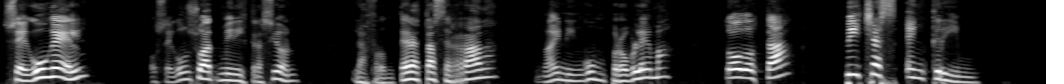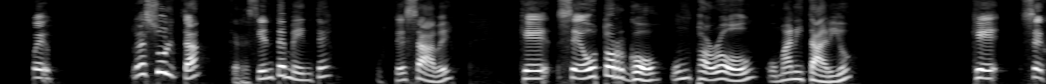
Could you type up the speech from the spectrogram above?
según él o según su administración, la frontera está cerrada, no hay ningún problema, todo está pitches en cream. Pues resulta que recientemente, usted sabe, que se otorgó un parole humanitario que se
